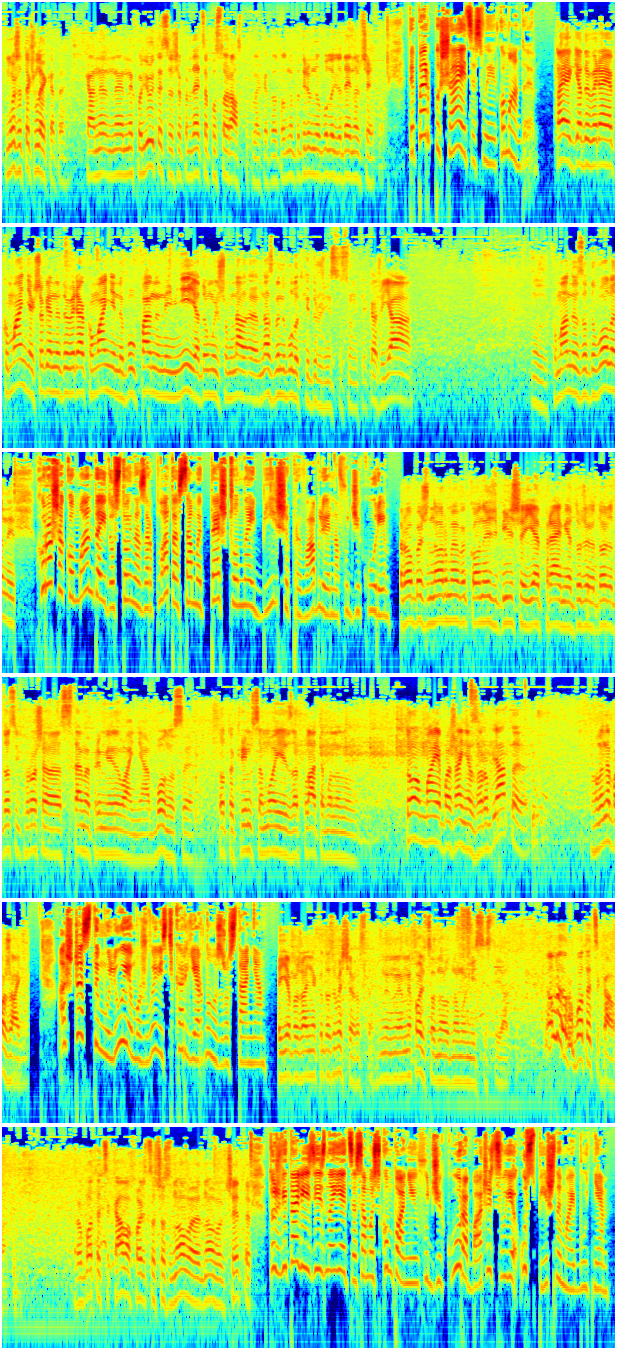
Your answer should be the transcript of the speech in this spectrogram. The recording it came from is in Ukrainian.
можете кликати. ка Не, не, не хвилюйтеся, що прийдеться по сто раз покликати. То не потрібно було людей навчити. Тепер пишається своєю командою. Та як я довіряю команді, якщо б я не довіряв команді, не був впевнений в ній, я думаю, що в нас, в нас би не було такі дружні стосунки. Кажу, я ну, командою задоволений. Хороша команда і достойна зарплата саме те, що найбільше приваблює на Фуджікурі. Робиш норми, виконуєш більше, є премія, дуже, дуже досить хороша система преміювання, бонуси. Тобто, крім самої зарплати, воно ну хто має бажання заробляти, головне бажання. А ще стимулює можливість кар'єрного зростання. Є бажання кудись вище рости. Не, не, не хочеться на одному місці стояти. Але робота цікава. Робота цікава, хочеться щось нове, нове вчити. Тож Віталій зізнається, саме з компанією Фуджікура бачить своє успішне майбутнє.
